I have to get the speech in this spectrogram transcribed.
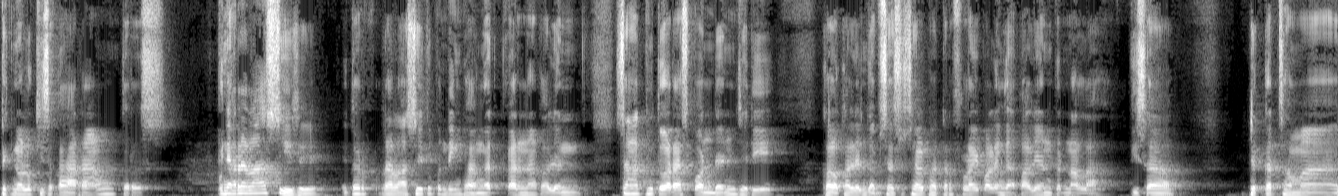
teknologi sekarang terus punya relasi sih itu relasi itu penting banget karena kalian sangat butuh responden jadi kalau kalian nggak bisa social butterfly paling nggak kalian kenal lah bisa dekat sama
